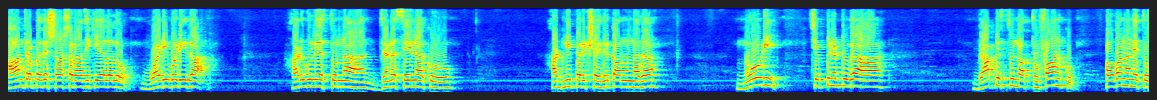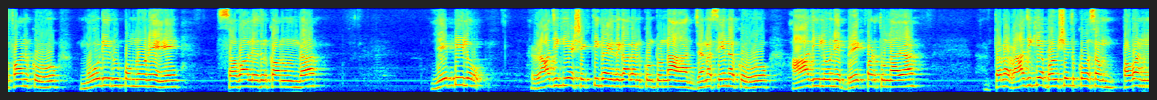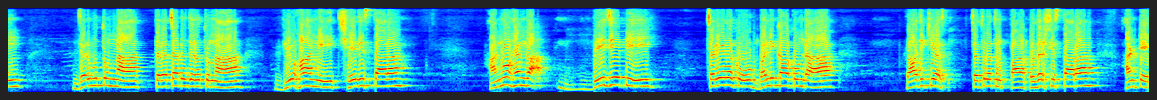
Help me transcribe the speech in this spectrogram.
ఆంధ్రప్రదేశ్ రాష్ట్ర రాజకీయాలలో వడివడిగా అడుగులేస్తున్న జనసేనకు అగ్ని పరీక్ష ఎదుర్కానున్నదా? మోడీ చెప్పినట్టుగా వ్యాపిస్తున్న తుఫాన్కు పవన్ అనే తుఫాన్కు మోడీ రూపంలోనే సవాల్ ఎదుర్కానుందా ఏపీలో రాజకీయ శక్తిగా ఎదగాలనుకుంటున్న జనసేనకు ఆదిలోనే బ్రేక్ పడుతున్నాయా? తన రాజకీయ భవిష్యత్తు కోసం పవన్ జరుగుతున్న తెరచాటు జరుగుతున్న వ్యూహాన్ని ఛేదిస్తారా? అనూహ్యంగా బీజేపీ చర్యలకు బలి కాకుండా రాజకీయ చతురతను ప్రదర్శిస్తారా? అంటే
